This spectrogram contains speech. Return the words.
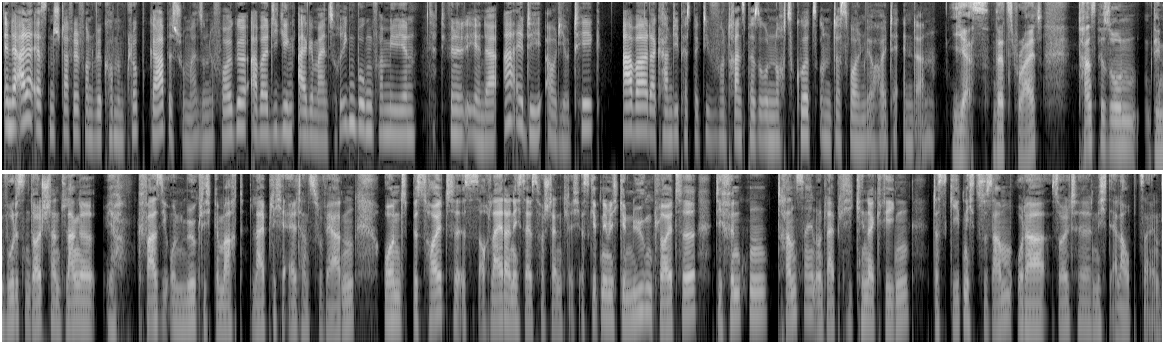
In der allerersten Staffel von Willkommen im Club gab es schon mal so eine Folge, aber die ging allgemein zu Regenbogenfamilien. Die findet ihr in der ARD Audiothek. Aber da kam die Perspektive von Transpersonen noch zu kurz und das wollen wir heute ändern. Yes, that's right. Transpersonen, denen wurde es in Deutschland lange, ja, quasi unmöglich gemacht, leibliche Eltern zu werden. Und bis heute ist es auch leider nicht selbstverständlich. Es gibt nämlich genügend Leute, die finden, trans sein und leibliche Kinder kriegen, das geht nicht zusammen oder sollte nicht erlaubt sein.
